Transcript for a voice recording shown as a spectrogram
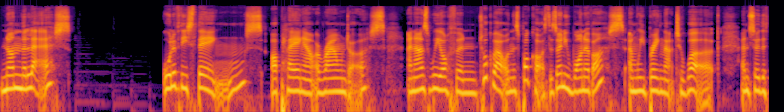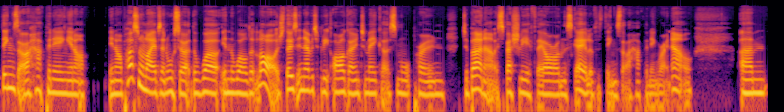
nonetheless, all of these things are playing out around us. And as we often talk about on this podcast, there's only one of us and we bring that to work. And so the things that are happening in our in our personal lives and also at the world in the world at large, those inevitably are going to make us more prone to burnout, especially if they are on the scale of the things that are happening right now. Um,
